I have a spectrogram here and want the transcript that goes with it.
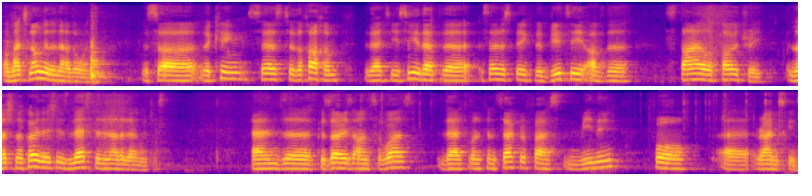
are much longer than the other ones. So the king says to the Chacham that you see that the, so to speak, the beauty of the style of poetry in Lashon HaKodesh is less than in other languages. And uh, Kuzari's answer was that one can sacrifice meaning for uh, rhyme scheme.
